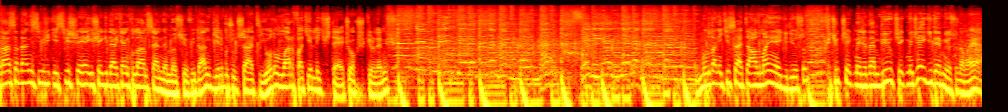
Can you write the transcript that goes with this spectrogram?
Fransa'dan İsvi- İsviçre'ye işe giderken kulağım sende Monsieur Fidan. Bir buçuk saati yolum var fakirlik işte çok şükür demiş. Buradan iki saatte Almanya'ya gidiyorsun. Küçük çekmeceden büyük çekmeceye gidemiyorsun ama ya.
